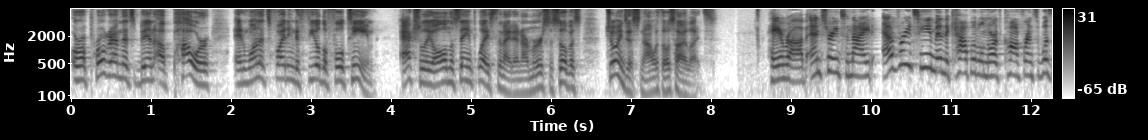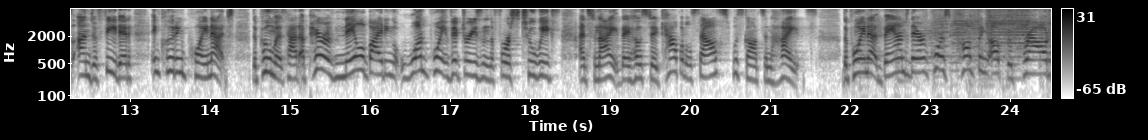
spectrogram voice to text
or a program that's been a power and one that's fighting to field a full team? Actually, all in the same place tonight. And our Marissa Silvas joins us now with those highlights. Hey, Rob. Entering tonight, every team in the Capital North Conference was undefeated, including Poynette. The Pumas had a pair of nail-biting one-point victories in the first two weeks, and tonight they hosted Capital South's Wisconsin Heights. The Poynette band there, of course, pumping up the crowd.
